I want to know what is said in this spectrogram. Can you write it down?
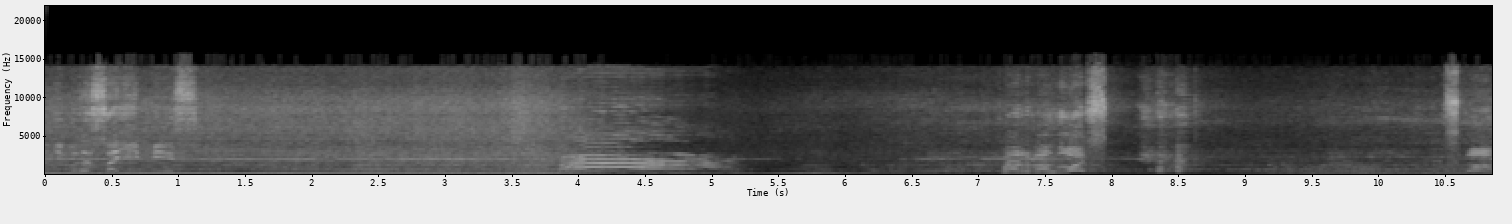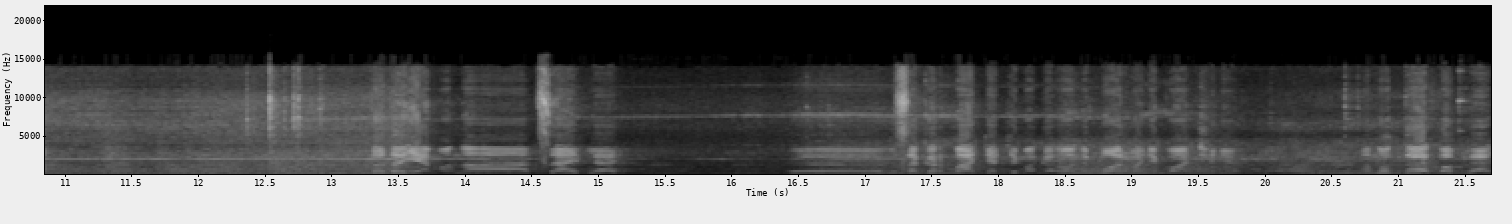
тоді буде заїбісь. Порвалось. Додаємо на цей, блядь. Е, в Закарпаття ті макарони порвані, кончені. А ну тихо, блядь.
